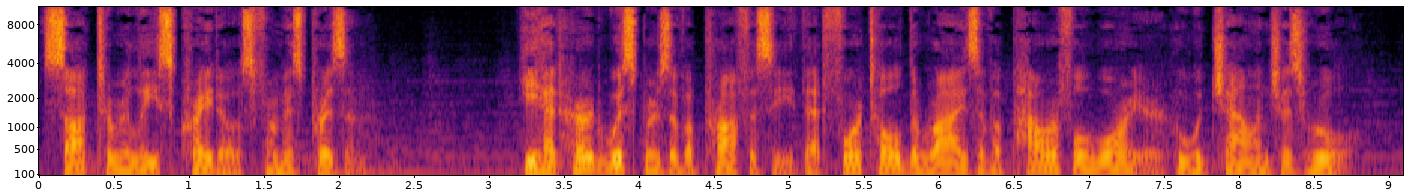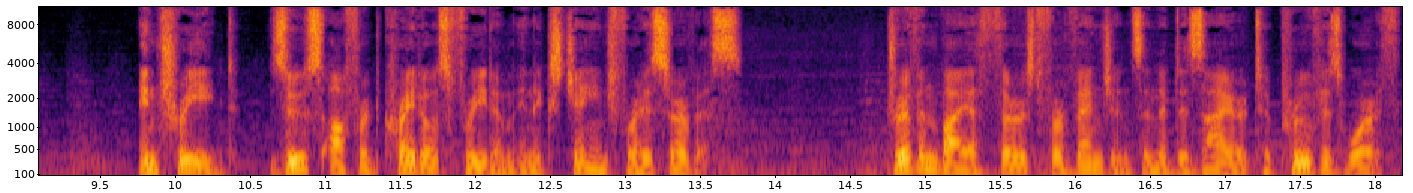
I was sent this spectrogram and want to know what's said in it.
sought to release Kratos from his prison. He had heard whispers of a prophecy that foretold the rise of a powerful warrior who would challenge his rule. Intrigued, Zeus offered Kratos freedom in exchange for his service. Driven by a thirst for vengeance and a desire to prove his worth,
